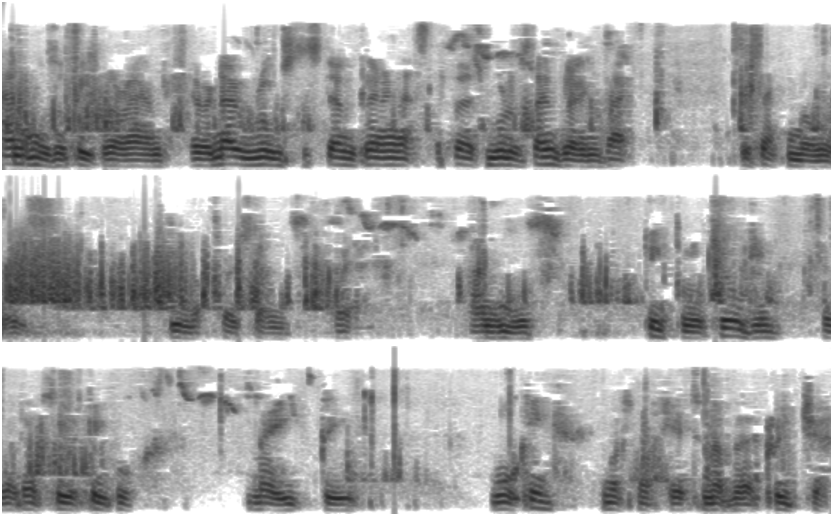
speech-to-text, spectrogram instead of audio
animals or people around. There are no rules to stone clearing. That's the first rule of stone clearing. In fact, the second rule is do not throw stones where animals, people or children, who I don't see as people, may be walking. You must not hit another creature,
